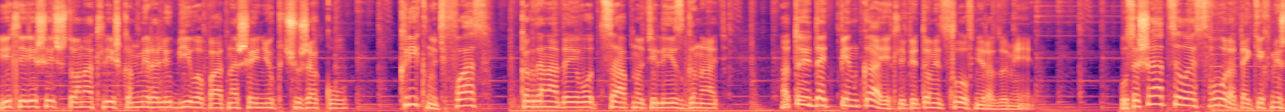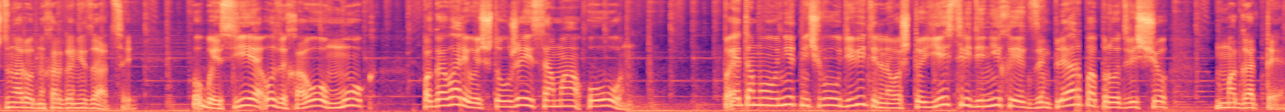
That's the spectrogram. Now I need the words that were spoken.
если решит, что она слишком миролюбива по отношению к чужаку. Крикнуть «фас», когда надо его цапнуть или изгнать. А то и дать пинка, если питомец слов не разумеет. У США целая свора таких международных организаций. ОБСЕ, ОЗХО, МОК. Поговаривают, что уже и сама ООН. Поэтому нет ничего удивительного, что есть среди них и экземпляр по прозвищу МАГАТЭ.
